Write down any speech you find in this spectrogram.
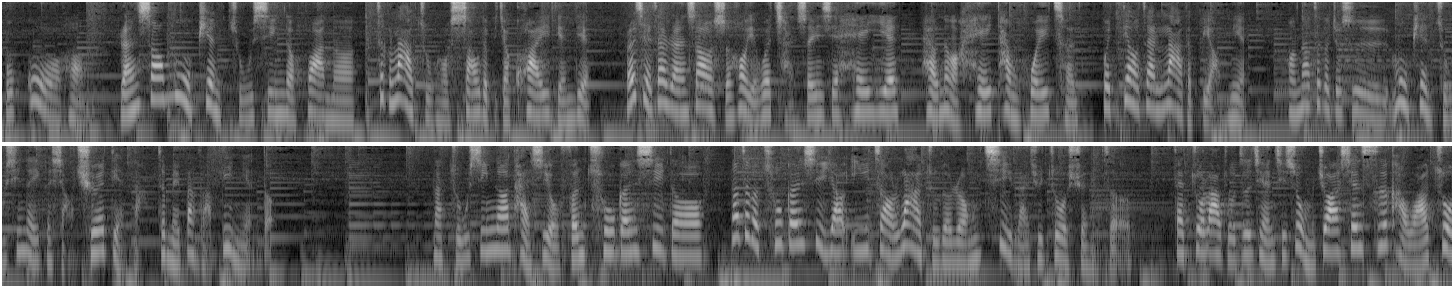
不过哈，燃烧木片烛芯的话呢，这个蜡烛哦烧得比较快一点点，而且在燃烧的时候也会产生一些黑烟，还有那种黑炭灰尘会掉在蜡的表面。那这个就是木片烛芯的一个小缺点啦，这没办法避免的。那烛芯呢，它也是有分粗跟细的哦。那这个粗跟细要依照蜡烛的容器来去做选择。在做蜡烛之前，其实我们就要先思考我要做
